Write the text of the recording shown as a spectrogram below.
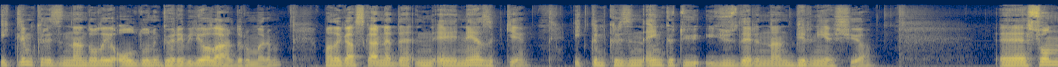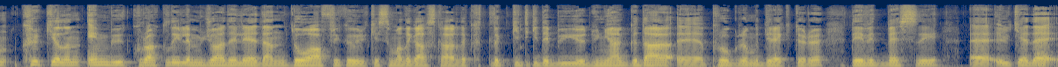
iklim krizinden dolayı olduğunu görebiliyorlardır umarım. Madagaskar ne, de, e, ne yazık ki iklim krizinin en kötü yüzlerinden birini yaşıyor. Ee, son 40 yılın en büyük kuraklığıyla mücadele eden Doğu Afrika ülkesi Madagaskar'da kıtlık gitgide büyüyor. Dünya Gıda e, Programı Direktörü David Beasley e, ülkede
